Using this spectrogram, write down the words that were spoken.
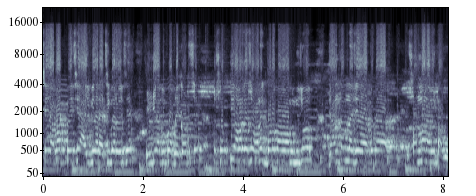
সেই অ্যাওয়ার্ড পেয়েছে আইবিআর অ্যাচিভার হয়েছে ইন্ডিয়া বুক অফ রেকর্ডসে তো সত্যি আমার কাছে অনেক বড় পাওয়া, আমি নিজেও জানতাম না যে এতটা সম্মান আমি পাবো।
